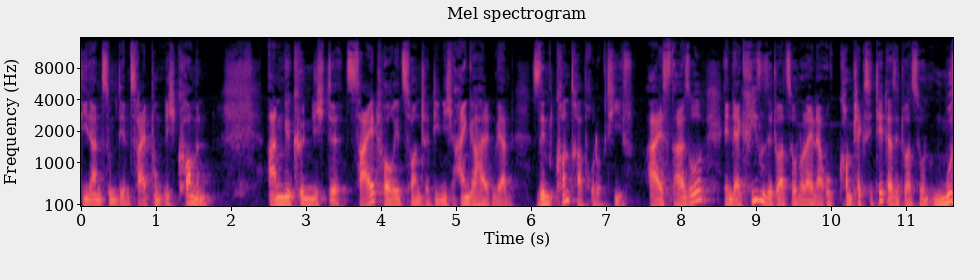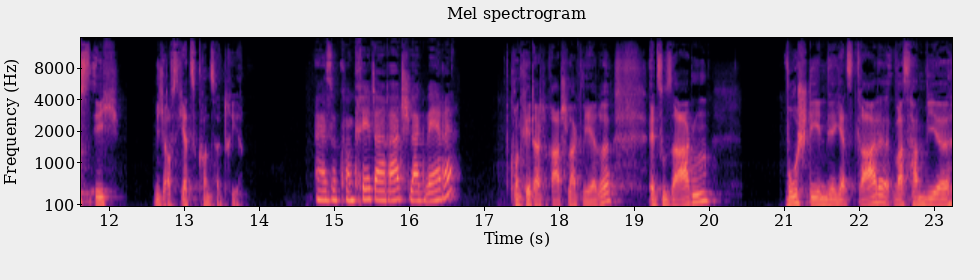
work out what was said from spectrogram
die dann zu dem Zeitpunkt nicht kommen, angekündigte Zeithorizonte, die nicht eingehalten werden, sind kontraproduktiv. Heißt also, in der Krisensituation oder in der Komplexität der Situation muss ich mich aufs Jetzt konzentrieren. Also konkreter Ratschlag wäre? Konkreter Ratschlag wäre äh, zu sagen, wo stehen wir jetzt gerade? Was haben wir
